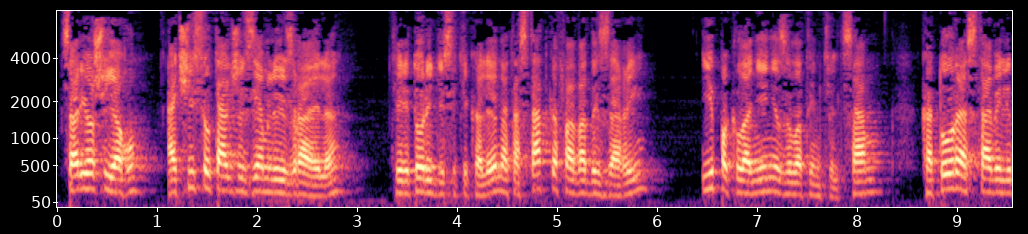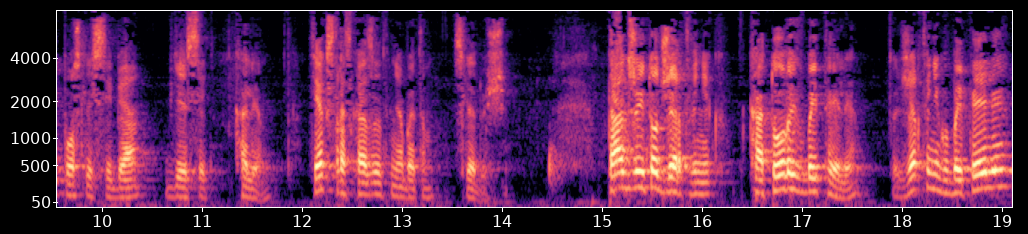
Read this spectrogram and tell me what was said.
Царь Йошиягу очистил также землю Израиля, территорию десяти колен, от остатков воды Зары и поклонения золотым тельцам, которые оставили после себя десять колен. Текст рассказывает мне об этом следующее. Также и тот жертвенник, который в Бейтеле, то есть жертвенник в Бейтеле,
